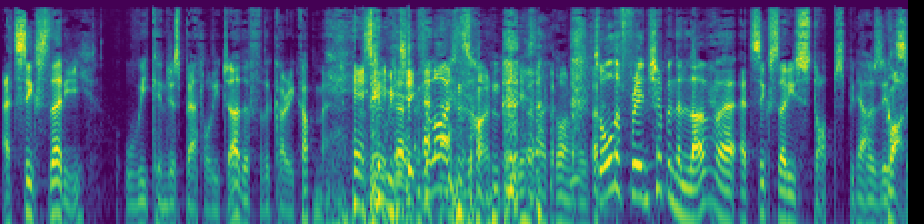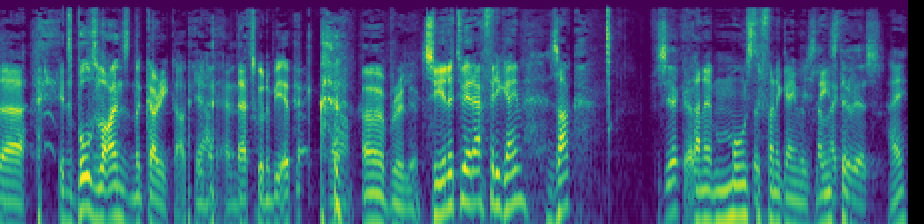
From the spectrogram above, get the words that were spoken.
at six thirty we can just battle each other for the Curry Cup match. then we take the Lions on. Yes, I can't wait. So all the friendship and the love uh, at six thirty stops because Yeah, it's uh, it's Bulls Lions in the Curry Cup, Yeah. and, and that's going to be epic. Ja. Oh, brilliant. So julle twee reg vir die game, Zak? Verseker. Gaan 'n monster Dit- van 'n game wees. Leinster. wees. Hey?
